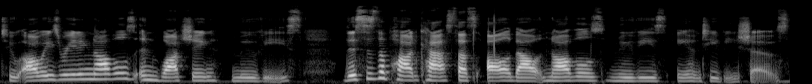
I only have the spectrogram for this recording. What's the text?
to Always Reading Novels and Watching Movies. This is the podcast that's all about novels, movies, and TV shows.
